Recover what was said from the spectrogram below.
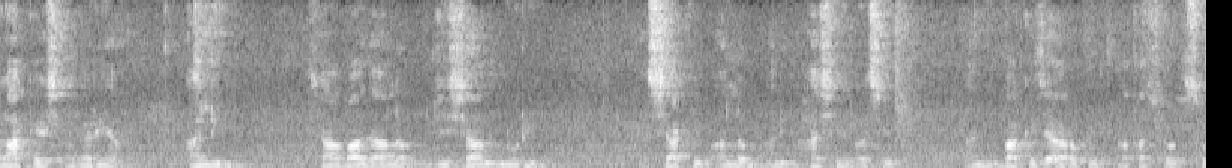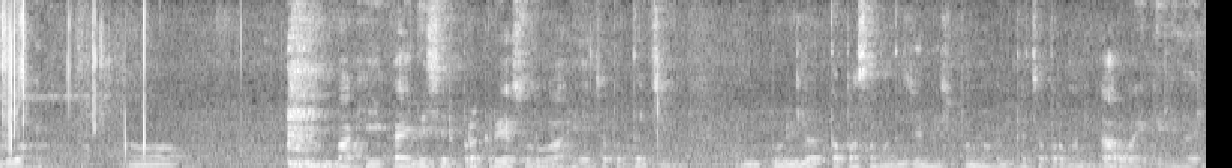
राकेश अगारिया अली शाहबाज आलम जिशान नुरी शाकिब आलम आणि हशीर रशीद. आणि बाकीचे आरोपी आता शोध सुरू आहे बाकी कायदेशीर प्रक्रिया सुरू आहे याच्याबद्दलची. आणि पुढील तपासामध्ये जे निष्पन्न होईल त्याच्याप्रमाणे कारवाई केली जाईल.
